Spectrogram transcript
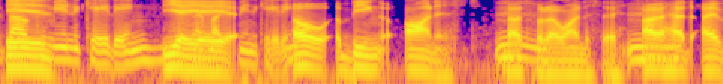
about is communicating. Yeah, yeah, about yeah. Communicating. oh being honest. That's what. I wanted to say. I Mhm. had I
